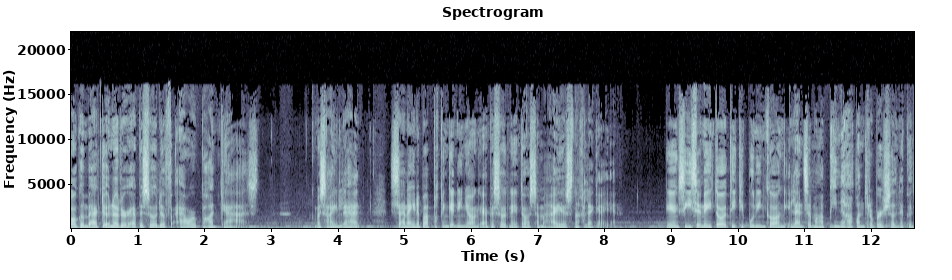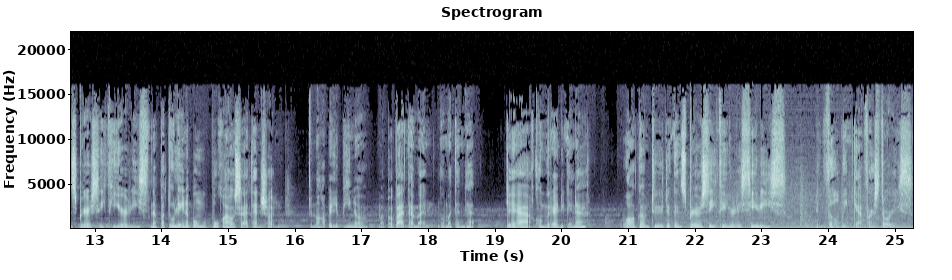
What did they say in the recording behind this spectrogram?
Welcome back to another episode of our podcast. Kumusta kayong lahat? Sana ay napapakinggan ninyo ang episode na ito sa maayos na kalagayan. Ngayong season na ito, titipunin ko ang ilan sa mga pinaka-controversial na conspiracy theories na patuloy na pumupukaw sa atensyon ng mga Pilipino, mapabata man o matanda. Kaya kung ready ka na, welcome to the Conspiracy Theory Series ng Philippine Campfire Stories.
